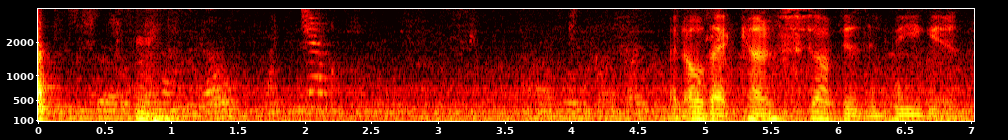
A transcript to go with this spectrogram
Hmm. I know that kind of stuff isn't vegan.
